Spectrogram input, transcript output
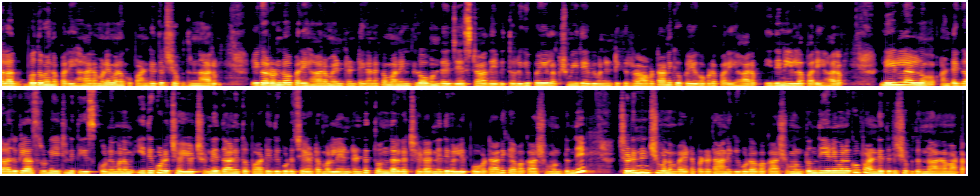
చాలా అద్భుతమైన పరిహారం అని మనకు పండితులు చెబుతున్నారు. ఇక రెండో పరిహారం ఏంటంటే కనుక మన ఇంట్లో ఉండే జ్యేష్ఠాదేవి తొలగిపోయి లక్ష్మీదేవి మన ఇంటికి రావడానికి ఉపయోగపడే పరిహారం. ఇది నీళ్ళ పరిహారం. నీళ్ళలో అంటే గాజు గ్లాసులో నీటిని తీసుకొని మనం ఇది కూడా చేయొచ్చండి. దానితో పాటు ఇది కూడా చేయటం వల్ల ఏంటంటే తొందరగా చెడు అనేది వెళ్ళిపోవడానికి అవకాశం ఉంటుంది. చెడు నుంచి మనం బయటపడటానికి కూడా అవకాశం ఉంటుంది అని మనకు పండితులు చెబుతున్నారనమాట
